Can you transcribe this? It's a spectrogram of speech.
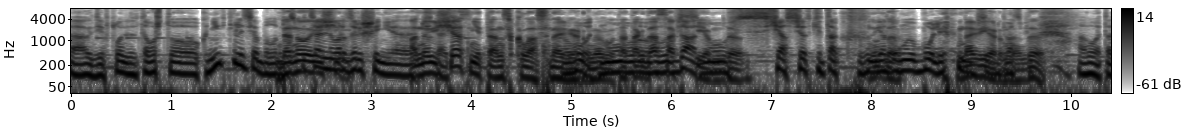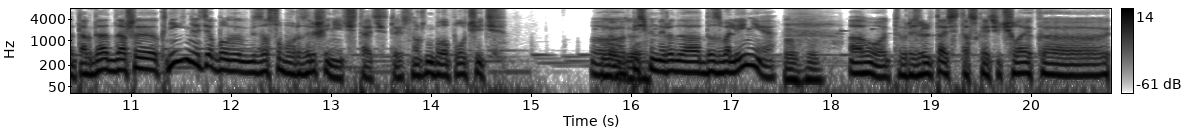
где вплоть до того, что книг нельзя было без да, специального еще, разрешения Оно читать. и сейчас не танцкласс, наверное, вот, ну, вот, а тогда совсем. Да, ну, да. Сейчас все-таки так, ну, я да. думаю, более... Наверное, да. Вот, а тогда даже книги нельзя было без особого разрешения читать, то есть нужно было получить ну, письменное да. дозволение. Угу. А вот в результате, так сказать, у человека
